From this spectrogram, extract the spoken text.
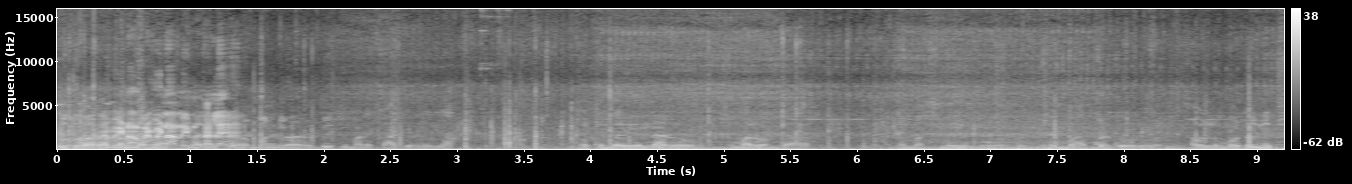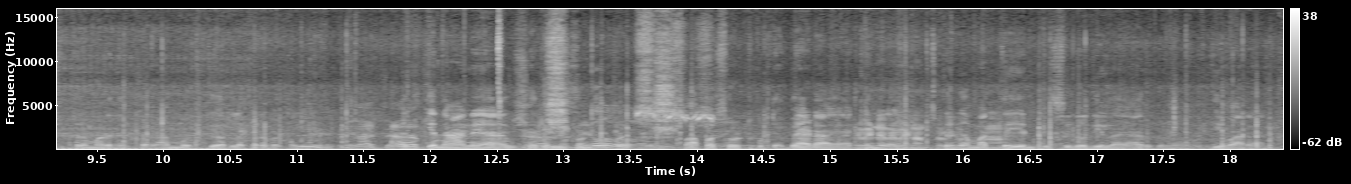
ಬುಧವಾರ ರವೀಣ, ರವೀಣ, ನಿಮ್ ತಲೆ- ಬಂದಾಗ ಮಂಗಳವಾರ ಭೇಟಿ ಮಾಡೋಕ್ಕಾಗಿರಲಿಲ್ಲ ಯಾಕೆಂದರೆ ಎಲ್ಲರೂ ಸುಮಾರು ಒಂದು ನಮ್ಮ ಸ್ನೇಹಿತರು ನಮ್ಮ ಹತ್ತಿರದವರು ಅವ್ರಲ್ಲಿ ಮೊದಲನೇ ಚಿತ್ರ ಮಾಡಿದಂಥ ರಾಮಮೂರ್ತಿ ಅವರೆಲ್ಲ ಬರಬೇಕಾಗಿತ್ತು. ಅದಕ್ಕೆ ನಾನೇ ಆ ವಿಷಯ ತಿಳ್ಕೊಂಡು ವಾಪಸ್ ಹೊರಟುಬಿಟ್ಟೆ. ಬೇಡ ಯಾಕೆಂದರೆ ತಿರ್ಗಾ ಮತ್ತೆ ಎಂಟ್ರಿ ಸಿಗೋದಿಲ್ಲ ಯಾರಿಗೂ ಈ ವಾರ ಅಂತ.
